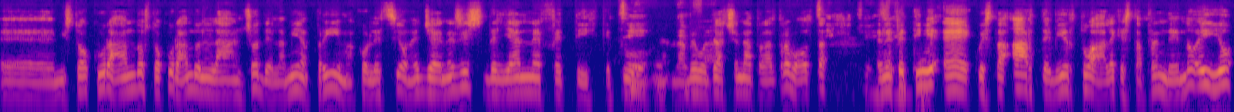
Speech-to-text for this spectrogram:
eh, mi sto curando, sto curando il lancio della mia prima collezione Genesis degli NFT, che tu sì, l'avevo già accennato l'altra volta. Sì, sì, NFT è questa arte virtuale che sta prendendo e io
